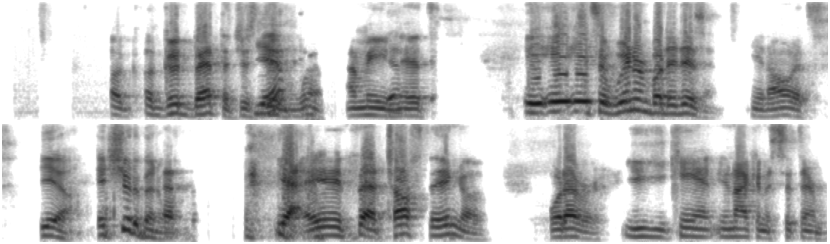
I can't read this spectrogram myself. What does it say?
a, a good bet that just Yeah. didn't win. I mean, Yeah. it's it, it- it's a winner, but it isn't. You know, it's Yeah, it should have been a winner. yeah, it's that tough thing of whatever you you can't. You're not going to sit there.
